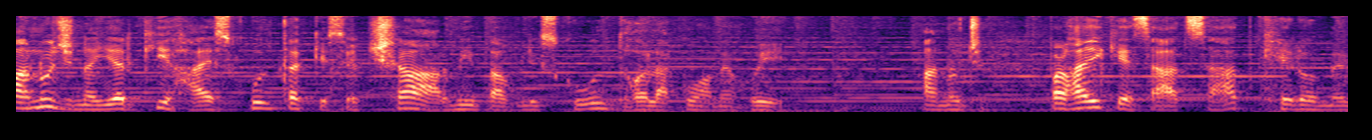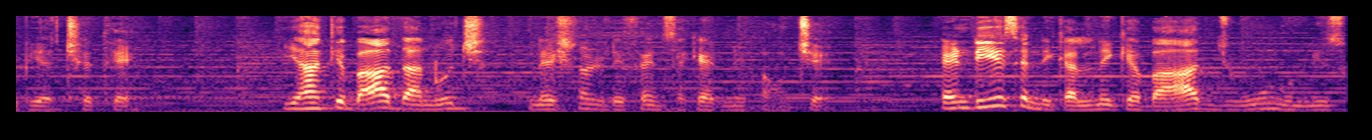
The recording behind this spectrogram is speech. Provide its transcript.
अनुज नैयर की हाई स्कूल तक की शिक्षा आर्मी पब्लिक स्कूल धौलाकुआ में हुई। अनुज पढ़ाई के साथ साथ खेलों में भी अच्छे थे। यहाँ के बाद अनुज नेशनल डिफेंस एकेडमी पहुँचे। एनडीए से निकलने के बाद जून उन्नीस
